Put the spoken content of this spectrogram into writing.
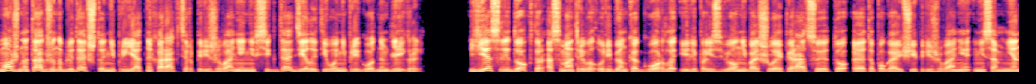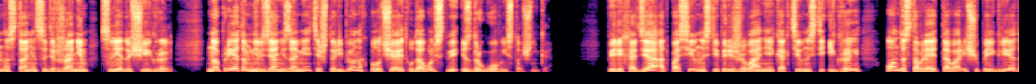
Можно также наблюдать, что неприятный характер переживания не всегда делает его непригодным для игры. Если доктор осматривал у ребенка горло или произвел небольшую операцию, то это пугающее переживание, несомненно, станет содержанием следующей игры, но при этом нельзя не заметить, что ребенок получает удовольствие из другого источника. Переходя от пассивности переживания к активности игры, он доставляет товарищу по игре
